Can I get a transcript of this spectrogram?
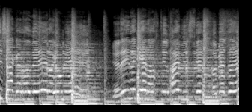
Því sakar að vera hjá mér. Ég reyna að gera allt til hæfist ég að betra er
